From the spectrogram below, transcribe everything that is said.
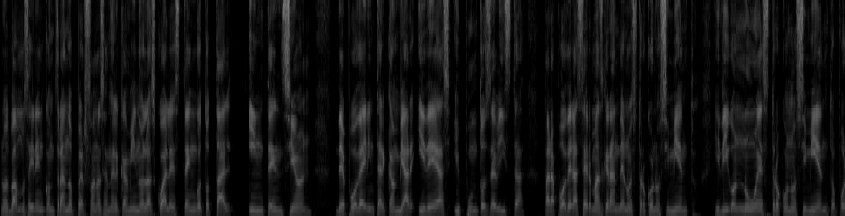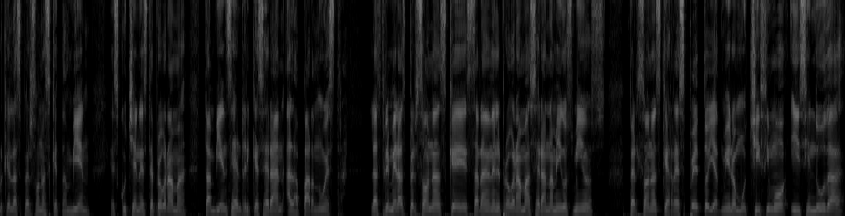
Nos vamos a ir encontrando personas en el camino las cuales tengo total intención de poder intercambiar ideas y puntos de vista para poder hacer más grande nuestro conocimiento. Y digo nuestro conocimiento porque las personas que también escuchen este programa también se enriquecerán a la par nuestra. Las primeras personas que estarán en el programa serán amigos míos, personas que respeto y admiro muchísimo y sin duda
